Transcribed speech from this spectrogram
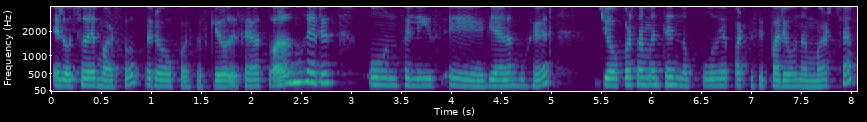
el 8 de marzo, pero pues les quiero desear a todas las mujeres un feliz eh, Día de la Mujer. Yo personalmente no pude participar en una marcha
